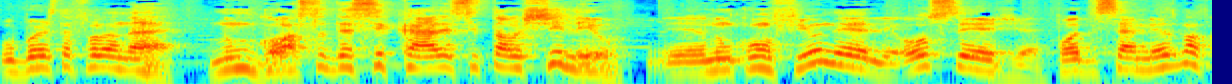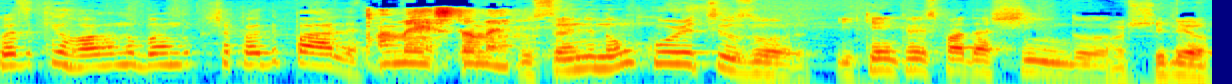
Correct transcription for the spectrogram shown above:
o Burst tá falando, ah, não gosto desse cara, esse tal Shiryu. Eu não confio nele. Ou seja, pode ser a mesma coisa que rola no bando com chapéu de palha. Amém, isso também. O Sanji não curte o Zoro. E quem que é o espadachim É do... o Shiryu.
